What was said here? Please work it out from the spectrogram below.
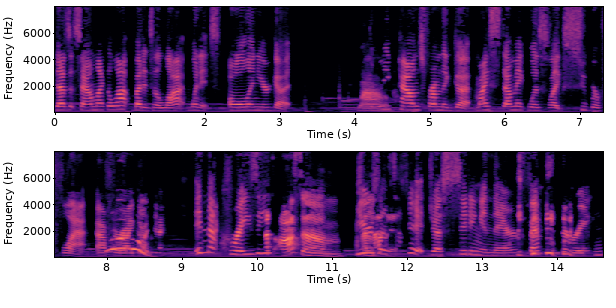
doesn't sound like a lot, but it's a lot when it's all in your gut. wow. Three pounds from the gut. My stomach was like super flat after I got done. Isn't that crazy? That's awesome. Years of it. shit just sitting in there, festering.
